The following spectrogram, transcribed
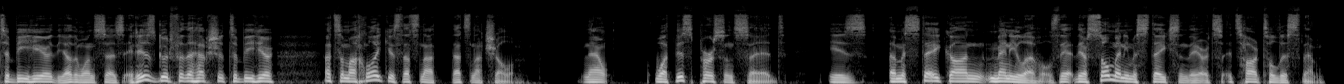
to be here. The other one says it is good for the heksher to be here. That's a machloikis. That's not that's not shalom. Now, what this person said is a mistake on many levels. There, there, are so many mistakes in there. It's it's hard to list them.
